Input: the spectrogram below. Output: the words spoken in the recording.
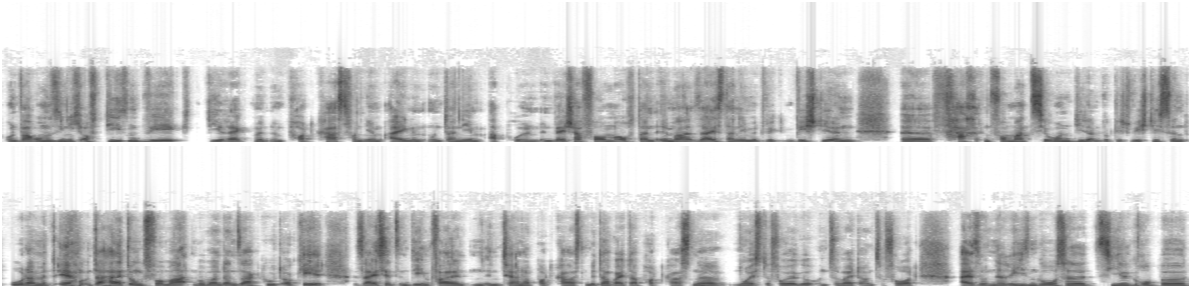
Und warum sie nicht auf diesem Weg direkt mit einem Podcast von ihrem eigenen Unternehmen abholen. In welcher Form auch dann immer, sei es dann mit wichtigen äh, Fachinformationen, die dann wirklich wichtig sind, oder mit eher Unterhaltungsformaten, wo man dann sagt, gut, okay, sei es jetzt in dem Fall ein interner Podcast, Mitarbeiter-Podcast, ne, neueste Folge und so weiter und so fort. Also eine riesengroße Zielgruppe,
